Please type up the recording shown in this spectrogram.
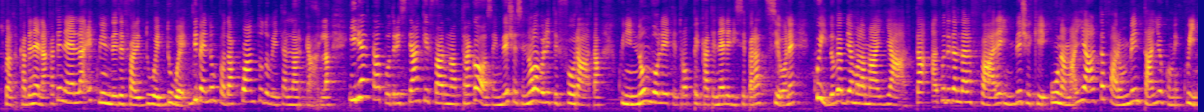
scusate, catenella catenella e quindi dovete fare 2 2 dipende un po da quanto dovete allargarla. In realtà potreste anche fare un'altra cosa invece se non la volete forata quindi non volete troppe catenelle di separazione qui dove abbiamo la maglia alta ah, potete andare a fare invece che una maglia alta fare un ventaglio come qui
